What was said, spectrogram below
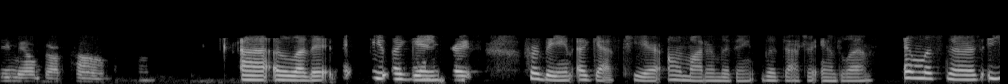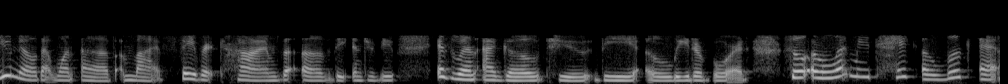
gmail dot com. I love it. Thank you again, Grace, for being a guest here on Modern Living with Dr. Angela. And listeners, you know that one of my favorite times of the interview is when I go to the leaderboard. So uh, let me take a look at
